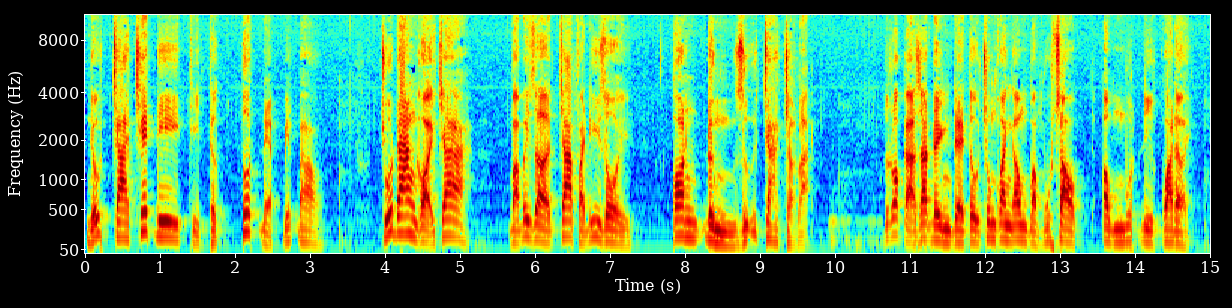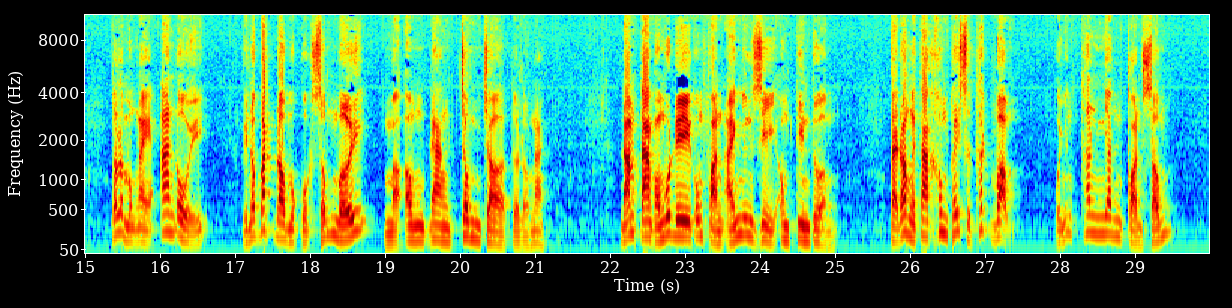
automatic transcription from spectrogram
Nếu cha chết đi thì thực tốt đẹp biết bao. Chúa đang gọi cha và bây giờ cha phải đi rồi. Con đừng giữ cha trở lại. Lúc đó cả gia đình đề tự chung quanh ông và vũ sau ông muốn đi qua đời. Đó là một ngày an ủi vì nó bắt đầu một cuộc sống mới mà ông đang trông chờ từ lâu nay. Đám tang của Moody cũng phản ánh những gì ông tin tưởng. Tại đó người ta không thấy sự thất vọng của những thân nhân còn sống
